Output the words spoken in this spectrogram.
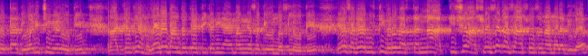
वेळ होता दिवाळीची वेळ होती. राज्यातले हजारो बांधव त्या ठिकाणी न्याय मागण्यासाठी येऊन बसले होते. या सगळ्या गोष्टी गरज असताना अतिशय आश्वासक असं आश्वासन आम्हाला दिलं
